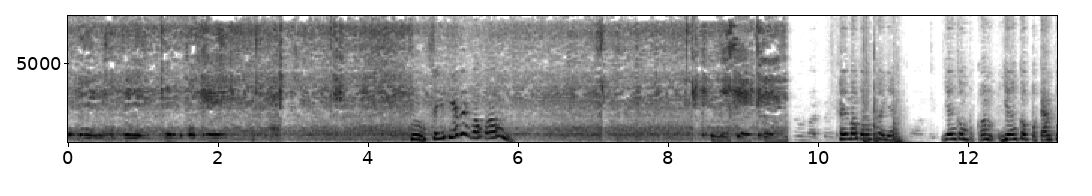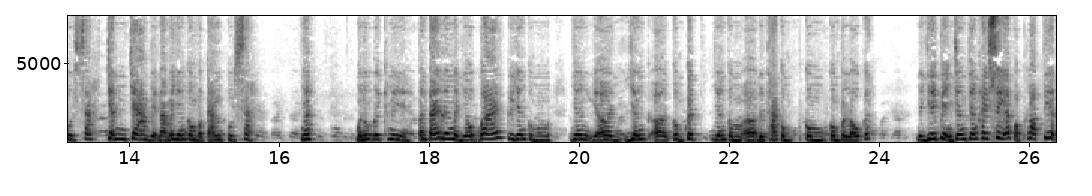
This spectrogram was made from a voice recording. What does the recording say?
con đời là học về nên có có theo ហឹមស្អីទៀតណាបងប្អូន không bao giờ thôi ឃើញបងប្អូនឃើញទេយើងកុំប្រកាន់យើងកុំប្រកាន់ពូជសាសន៍ចិនចាមវៀតណាមអីយើងកុំប្រកាន់ពូជសាសន៍ណាមនុស្សដូចគ្នាប៉ុន្តែរឿងនយោបាយគឺយើងកុំយើងអឺយើងអឺកុំគិតយើងកុំអឺដូចថាកុំកុំកុំប្រឡូកណានិយាយពីអញ្ចឹងអញ្ចឹងឲ្យស៊ីឲ្យប្រផ្លប់ទៀត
